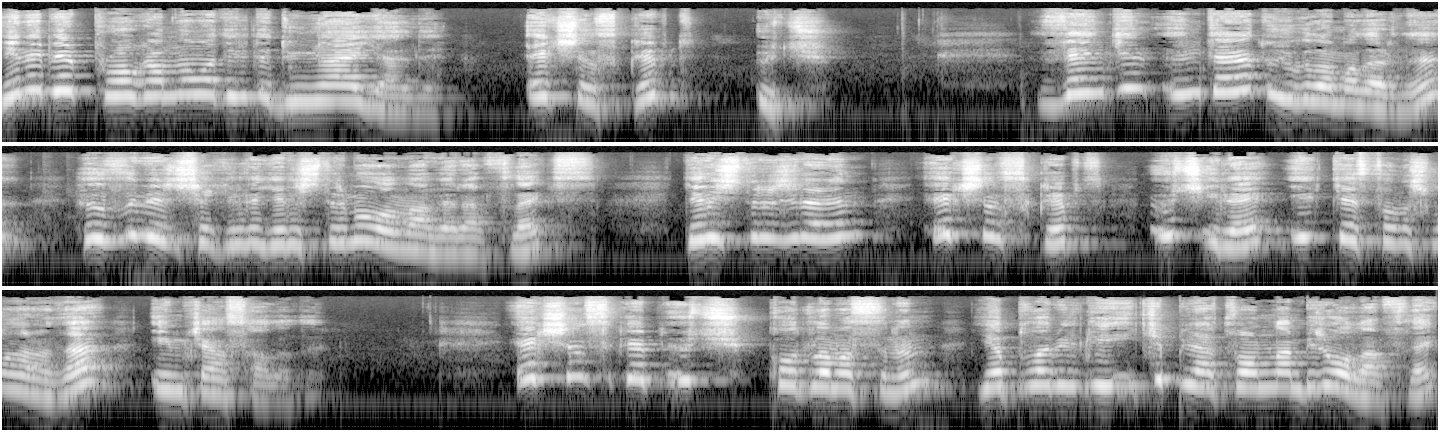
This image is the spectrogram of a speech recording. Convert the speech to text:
yeni bir programlama dili de dünyaya geldi. ActionScript 3. Zengin internet uygulamalarını hızlı bir şekilde geliştirme olanağı veren Flex, geliştiricilerin ActionScript 3 ile ilk kez tanışmalarına da imkan sağladı. ActionScript 3 kodlamasının yapılabildiği iki platformdan biri olan Flex,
